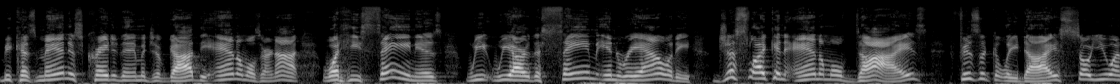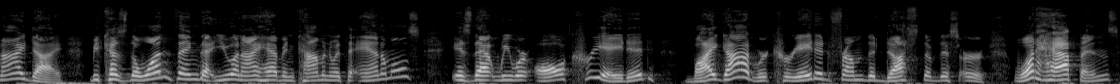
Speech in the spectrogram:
Because man is created in the image of God, the animals are not. What he's saying is we, we are the same in reality. Just like an animal dies, physically dies, so you and I die. Because the one thing that you and I have in common with the animals is that we were all created by God. We're created from the dust of this earth. What happens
